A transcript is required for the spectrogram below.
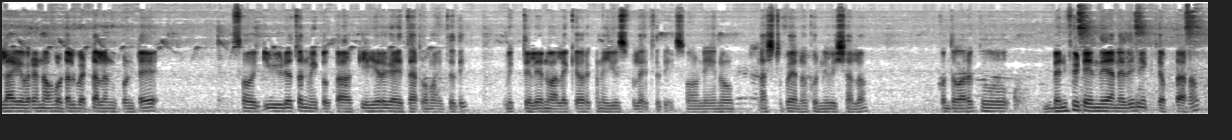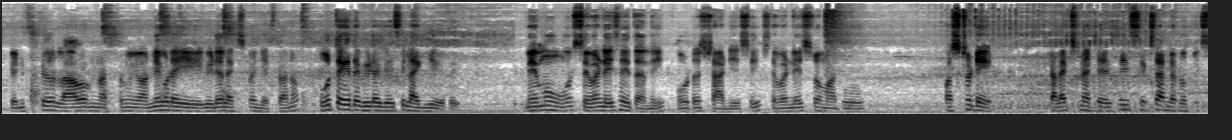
ఇలా ఎవరైనా హోటల్ పెట్టాలనుకుంటే సో ఈ వీడియోతో మీకు ఒక క్లియర్గా అయితే అర్థమవుతుంది. మీకు తెలియని వాళ్ళకి ఎవరికైనా యూస్ఫుల్ అవుతుంది. సో నేను నష్టపోయాను కొన్ని విషయాల్లో. కొంతవరకు బెనిఫిట్ ఏంది అనేది నీకు చెప్తాను. బెనిఫిట్ లాభం నష్టం ఇవన్నీ కూడా ఈ వీడియోలో ఎక్స్ప్లెయిన్ చేస్తాను. పూర్తిగా అయితే వీడియో చేసి లైక్ చేయదు మేము సెవెన్ డేస్ అవుతుంది హోటల్ స్టార్ట్ చేసి. సెవెన్ డేస్లో మాకు ఫస్ట్ డే కలెక్షన్ వచ్చేసి సిక్స్ హండ్రెడ్ రూపీస్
